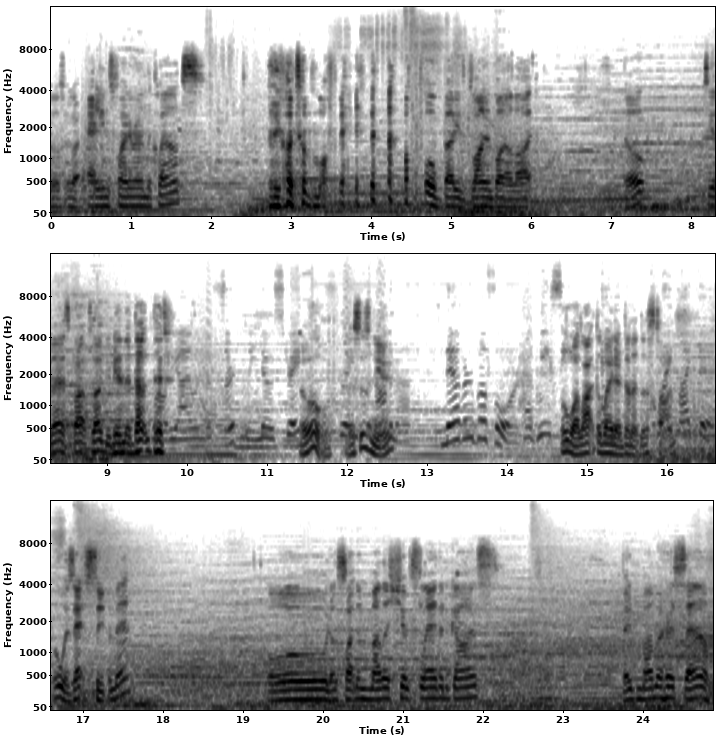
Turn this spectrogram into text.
Oh, also got aliens flying around the clouds. We got the Mothman. Poor buddy's blinded by the light. Oh, see you later, Spark Plug, you're getting abducted. Oh, this is new. Never before have we Oh, I like the way they've done it this time. like. Oh, is that Superman? Oh, looks like the mothership's landed, guys. Big Mama herself.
